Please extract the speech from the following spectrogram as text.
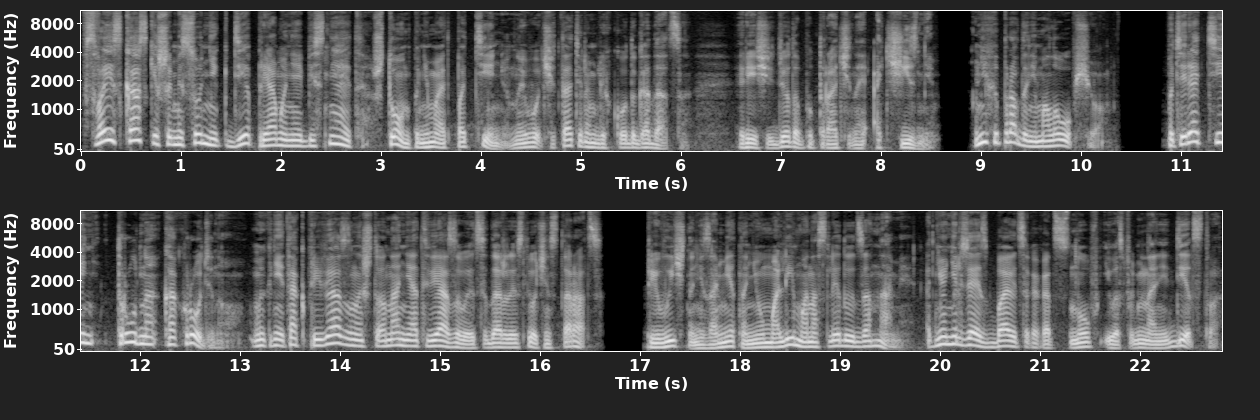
В своей сказке Шамисон нигде прямо не объясняет, что он понимает под тенью, но его читателям легко догадаться. Речь идет об утраченной отчизне. У них и правда немало общего. Потерять тень трудно, как родину. Мы к ней так привязаны, что она не отвязывается, даже если очень стараться. Привычно, незаметно, неумолимо она следует за нами. От нее нельзя избавиться, как от снов и воспоминаний детства.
